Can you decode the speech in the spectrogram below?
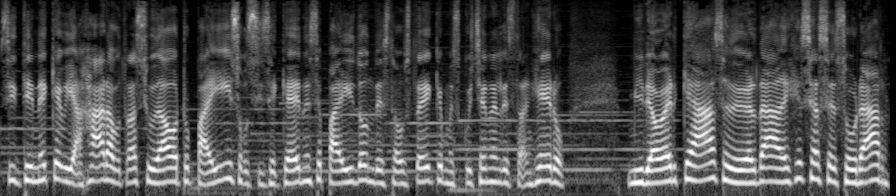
si tiene que viajar a otra ciudad, a otro país, o si se queda en ese país donde está usted que me escucha en el extranjero. Mire a ver qué hace, de verdad, déjese asesorar.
